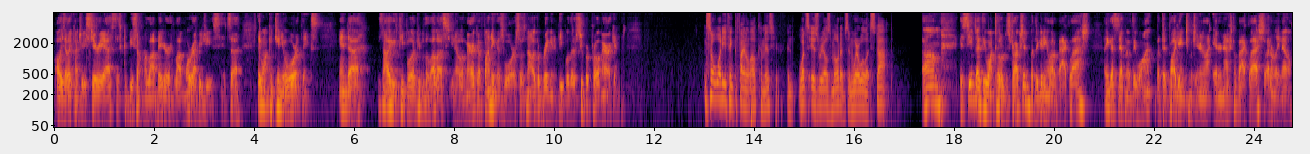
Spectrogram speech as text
all these other countries, Syria. This could be something a lot bigger, a lot more refugees. It's uh, they want continual war, it thinks, and uh, it's not like these people are people that love us. You know, America funding this war, so it's not like we're bringing in people that are super pro-American. So, what do you think the final outcome is here, and what's Israel's motives, and where will it stop? Um, it seems like they want total destruction, but they're getting a lot of backlash. I think that's definitely what they want, but they're probably getting too much interna- international backlash. So I don't really know.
